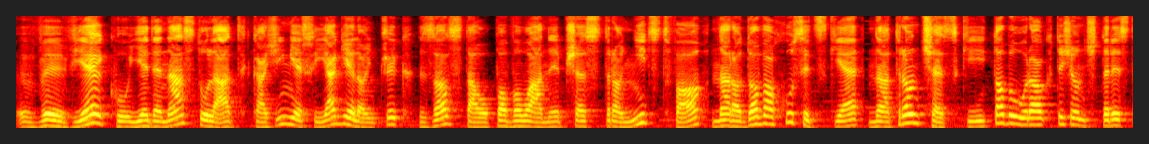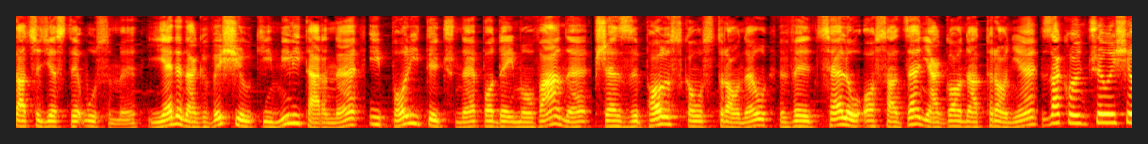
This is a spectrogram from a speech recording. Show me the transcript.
w wieku 11 lat Kazimierz Jagiellończyk został powołany przez stronnictwo narodowo-husyckie na tron czeski. To był rok 1438. Jednak wysiłki militarne i polityczne podejmowane przez polską stronę w celu osadzenia go na tronie zakończyły się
